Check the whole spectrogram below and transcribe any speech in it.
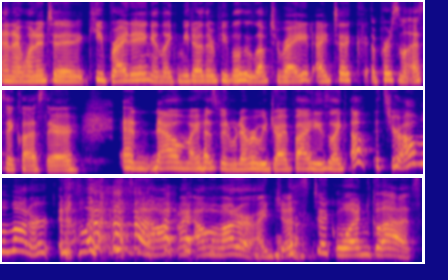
and I wanted to keep writing and like meet other people who love to write, I took a personal essay class there. And now my husband, whenever we drive by, he's like, Oh, it's your alma mater. And I'm like, It's not my alma mater. I just took one class.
